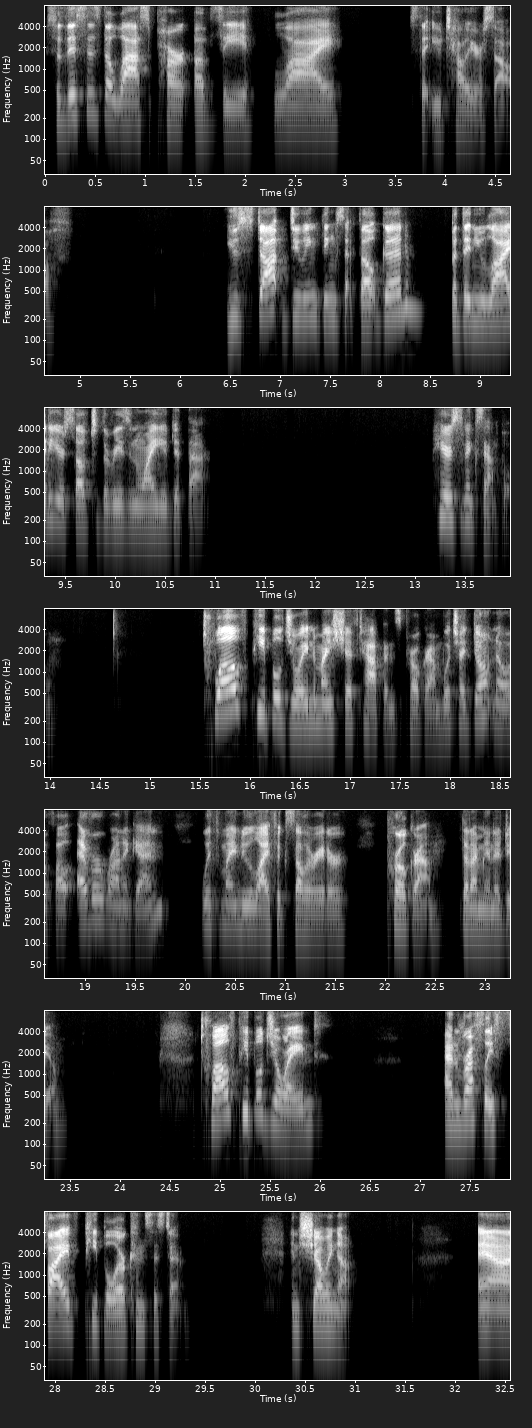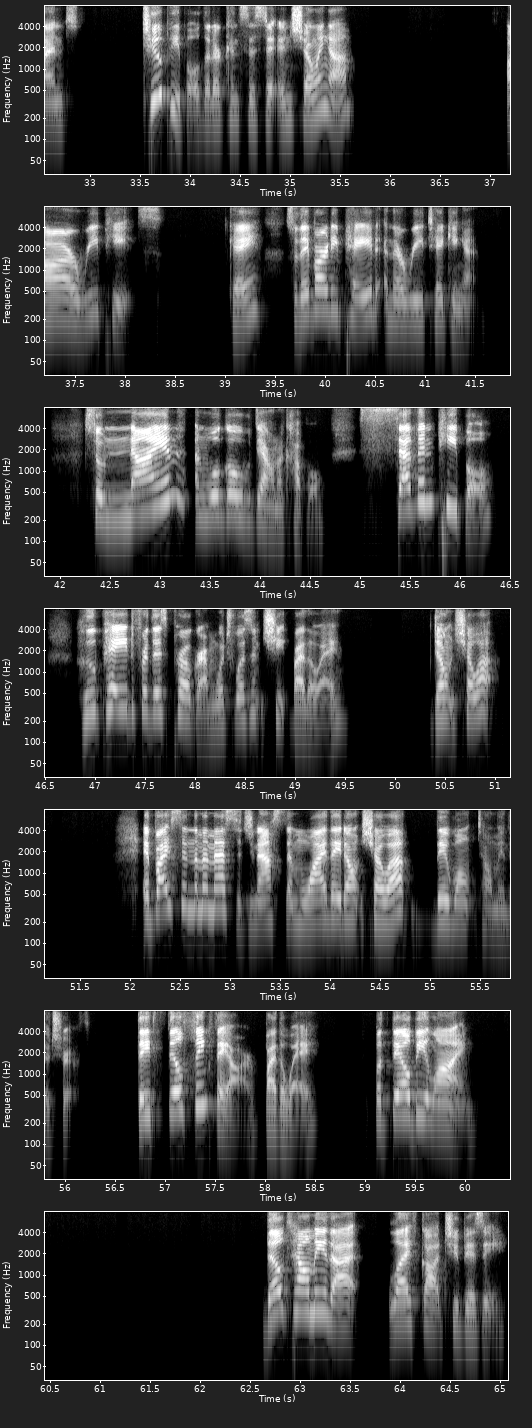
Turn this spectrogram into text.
So this is the last part of the lie that you tell yourself. You stop doing things that felt good, but then you lie to yourself to the reason why you did that. Here's an example. 12 people joined my Shift Happens program, which I don't know if I'll ever run again with my new Life Accelerator program that I'm going to do. 12 people joined and roughly five people are consistent in showing up. And two people that are consistent in showing up are repeats. Okay. So they've already paid and they're retaking it. So nine, and we'll go down a couple, seven people who paid for this program, which wasn't cheap, by the way, don't show up. If I send them a message and ask them why they don't show up, they won't tell me the truth. They, they'll think they are, by the way, but they'll be lying. They'll tell me that life got too busy.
